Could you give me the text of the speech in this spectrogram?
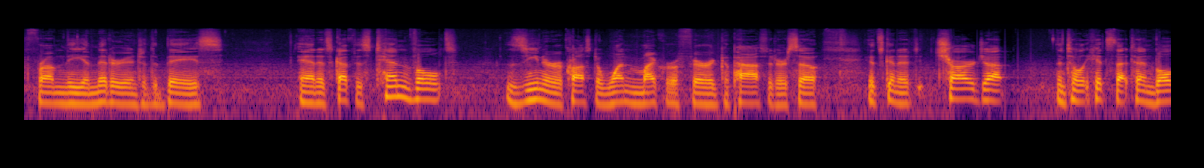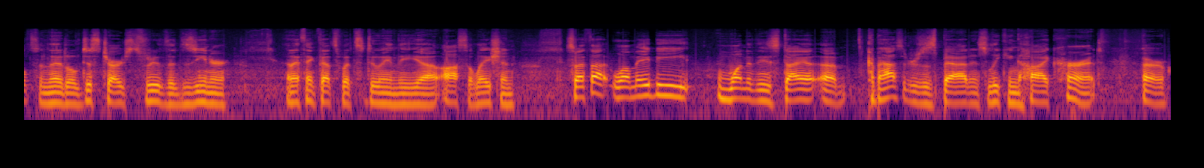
from the emitter into the base and it's got this 10 volt zener across a one microfarad capacitor. So it's going to charge up until it hits that 10 volts and then it'll discharge through the zener. And I think that's what's doing the uh, oscillation. So I thought, well, maybe one of these uh, capacitors is bad and it's leaking high current or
